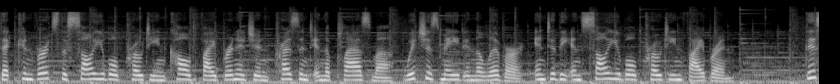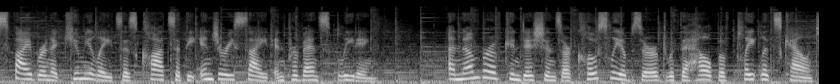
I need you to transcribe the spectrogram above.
that converts the soluble protein called fibrinogen present in the plasma, which is made in the liver, into the insoluble protein fibrin. This fibrin accumulates as clots at the injury site and prevents bleeding. A number of conditions are closely observed with the help of platelets count,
